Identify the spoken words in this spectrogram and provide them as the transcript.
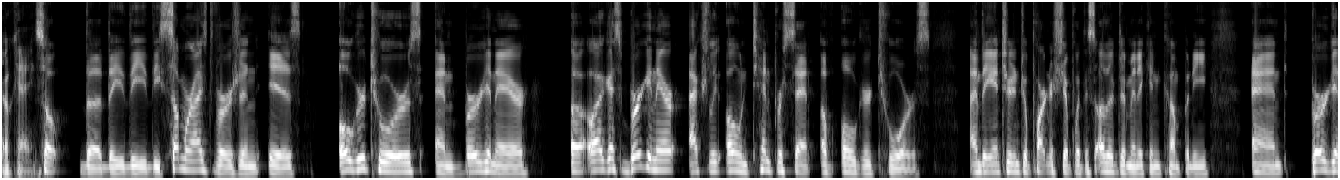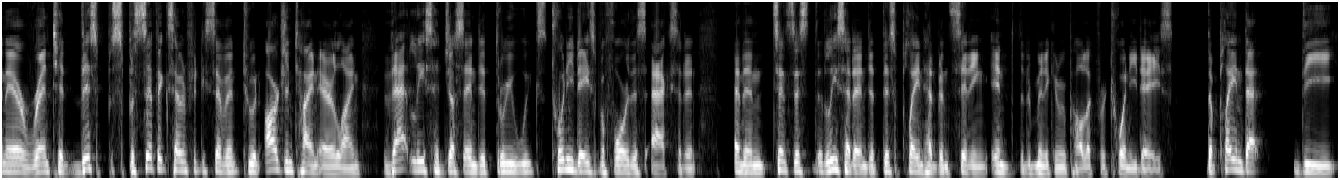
Okay. So the the the, the summarized version is Öger Tours and Birgenair. Uh, oh, I guess Birgenair actually owned 10% of Öger Tours, and they entered into a partnership with this other Dominican company. And Birgenair rented this specific 757 to an Argentine airline. That lease had just ended three weeks, 20 days before this accident. And then since this the lease had ended, this plane had been sitting in the Dominican Republic for 20 days. The plane that the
